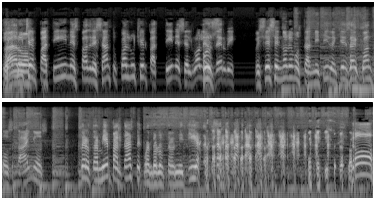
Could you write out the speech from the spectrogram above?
¿Cuál claro. lucha en patines, Padre Santo? ¿Cuál lucha en patines? El roller Pues- derby. Pues ese no lo hemos transmitido en quién sabe cuántos años. Pero también faltaste cuando lo transmitía. No,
